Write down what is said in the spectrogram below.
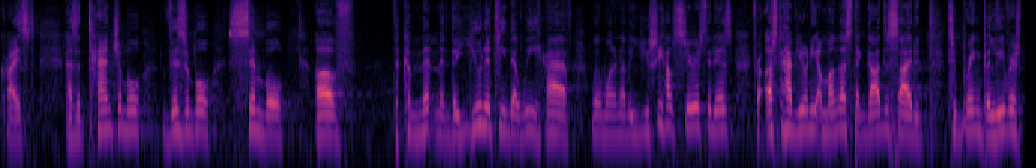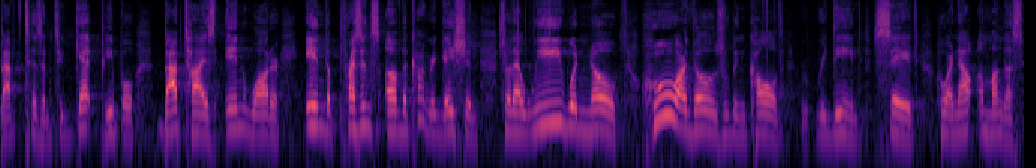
Christ as a tangible, visible symbol of the commitment, the unity that we have with one another. You see how serious it is for us to have unity among us that God decided to bring believers' baptism, to get people baptized in water in the presence of the congregation so that we would know who are those who've been called, redeemed, saved, who are now among us,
